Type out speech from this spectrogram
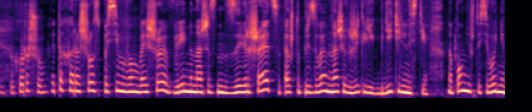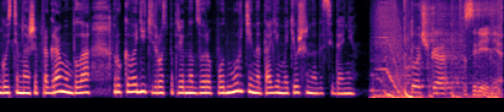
Это хорошо. Это хорошо. Спасибо вам большое. Время наше завершается, так что призываем наших жителей к бдительности. Напомню, что сегодня гостем нашей программы была руководитель Роспотребнадзора по Удмуртии Наталья Матюшина. До свидания. Точка зрения.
